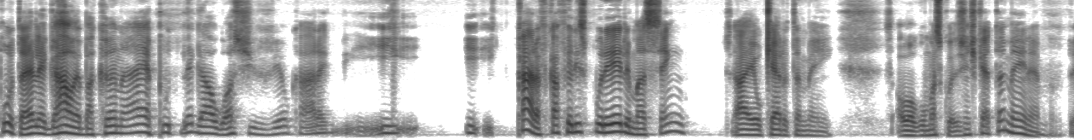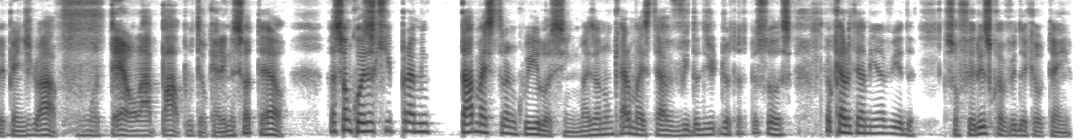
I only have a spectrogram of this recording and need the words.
Puta, é legal, é bacana. É, puta, legal. Gosto de ver o cara e, e, e, cara, ficar feliz por ele, mas sem. Ah, eu quero também. Ou algumas coisas a gente quer também, né? Depende de, ah, um hotel lá, pá, puta, eu quero ir nesse hotel. Mas são coisas que para mim tá mais tranquilo, assim, mas eu não quero mais ter a vida de, de, outras pessoas. Eu quero ter a minha vida. sou feliz com a vida que eu tenho.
